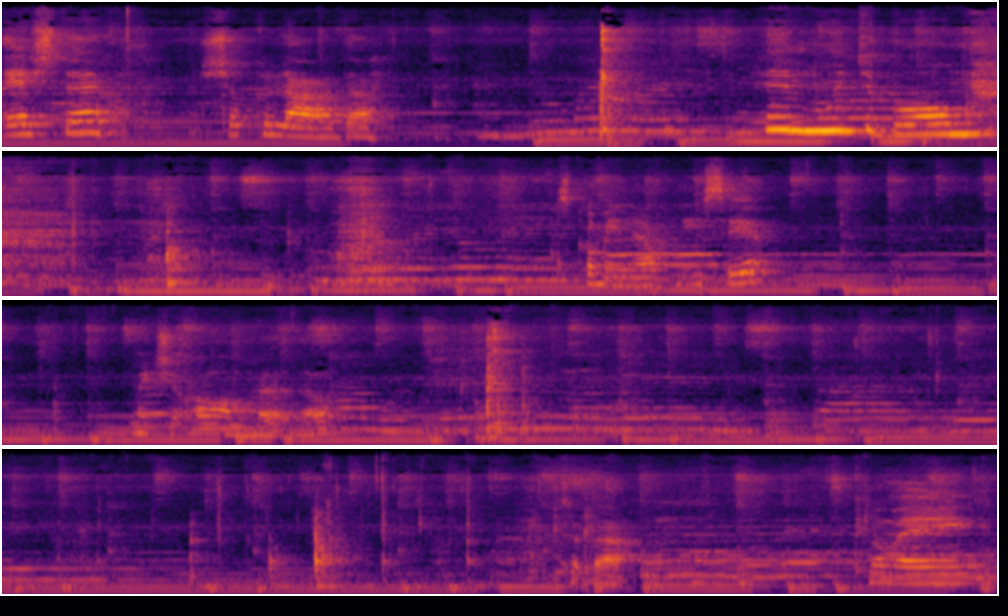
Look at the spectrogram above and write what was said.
Esta chocolada är muito bom. Out, can you see it? Makes your arm hurt though. Look at that. Coming.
